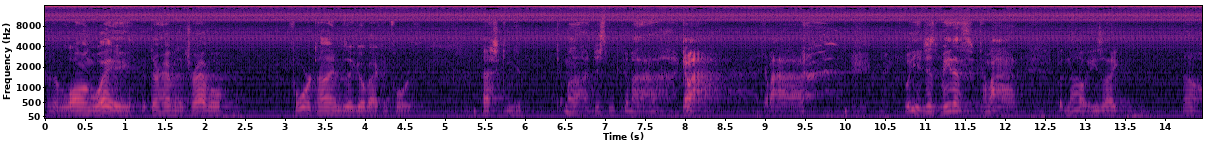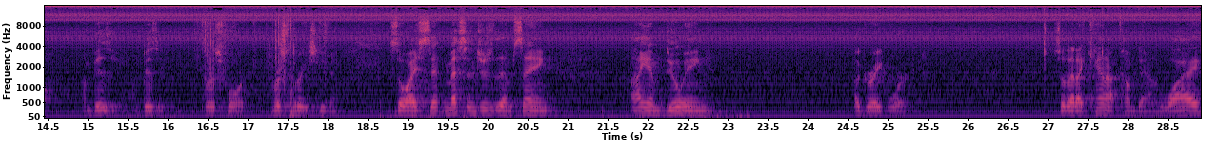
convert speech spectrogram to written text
there's a long way that they're having to travel. Four times they go back and forth asking you, come on, just come on, come on, come on. Will you just meet us? Come on. But no, he's like, no, I'm busy. I'm busy. Verse 4, verse 3, excuse me. So I sent messengers to them saying, I am doing a great work, so that I cannot come down. Why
